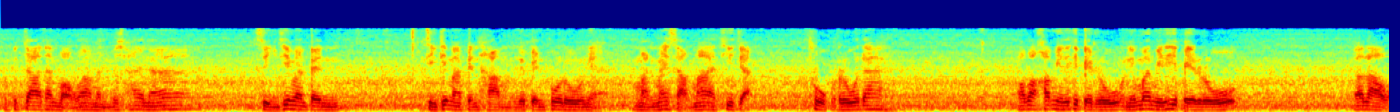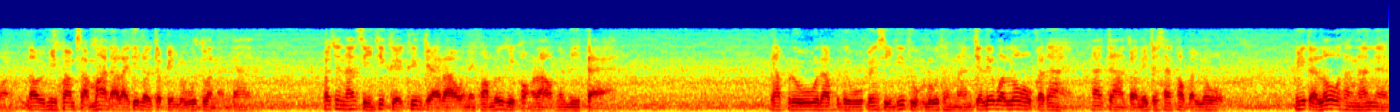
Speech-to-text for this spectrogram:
พระพุทธเจ้าท่านบอกว่ามันไม่ใช่นะ สิ่งที่มันเป็นสิ่งที่มาเป็นธรรมหรือเป็นผู้รู้เนี่ย มันไม่สามารถที่จะถูกรู้ได้ เพราะว่าเขามีหน้าที่ไปรู้ในเมื่อมีหน้าที่ไปรู้ แล้วเราเรามีความสามารถอะไรที่เราจะไปรู้ตัวนั้นได้ เพราะฉะนั้นสิ่งที่เกิดขึ้นแก่เราในความรู้สึกของเรามันมีแต่ รับรู้รับรู้เป็นสิ่งที่ถูกรู้ทางนั้น จะเรียกว่าโลกก็ได้ ถ้าอาจารย์ตอนนี้จะใช้คำว่าโลก มีแต่โลกทางนั้นเลย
